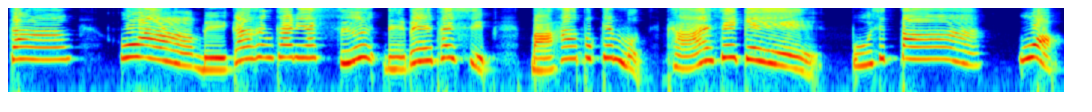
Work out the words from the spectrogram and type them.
짠. 우와, 메가 한카리아스 레벨 80 마하 포켓몬 별 3개. 멋있다. 우와,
